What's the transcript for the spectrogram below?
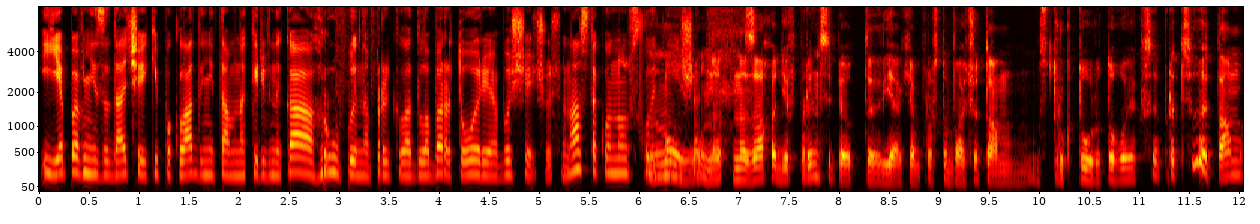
і є певні задачі, які покладені там на керівника групи, наприклад, лабораторії або ще щось. У нас так воно складніше. Ну, на, на заході, в принципі, от як я просто бачу там структуру того, як все працює, там.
